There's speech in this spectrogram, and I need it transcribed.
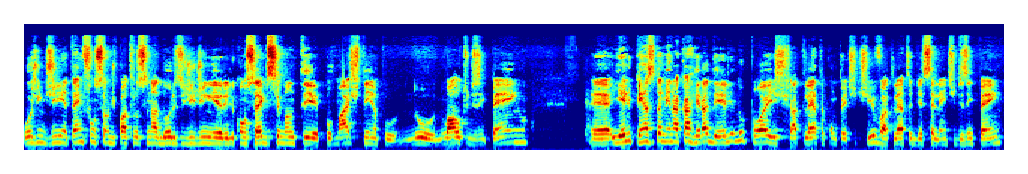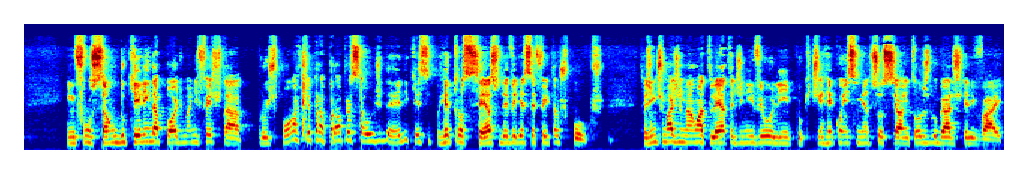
Hoje em dia, até em função de patrocinadores e de dinheiro, ele consegue se manter por mais tempo no, no alto desempenho. É, e ele pensa também na carreira dele no pós-atleta competitivo, atleta de excelente desempenho em função do que ele ainda pode manifestar para o esporte e para a própria saúde dele, que esse retrocesso deveria ser feito aos poucos. Se a gente imaginar um atleta de nível olímpico que tinha reconhecimento social em todos os lugares que ele vai,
